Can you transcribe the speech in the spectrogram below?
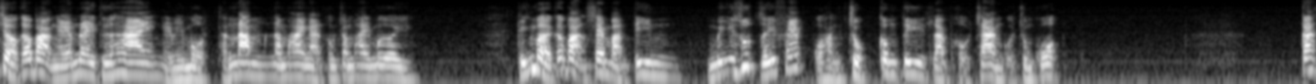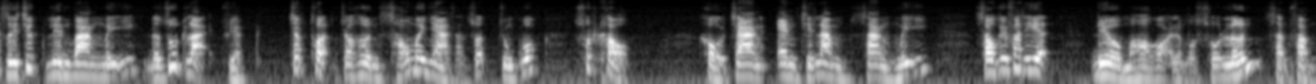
Kính chào các bạn ngày hôm nay thứ hai ngày 11 tháng 5 năm 2020. Kính mời các bạn xem bản tin Mỹ rút giấy phép của hàng chục công ty làm khẩu trang của Trung Quốc. Các giới chức liên bang Mỹ đã rút lại việc chấp thuận cho hơn 60 nhà sản xuất Trung Quốc xuất khẩu khẩu trang N95 sang Mỹ sau khi phát hiện điều mà họ gọi là một số lớn sản phẩm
